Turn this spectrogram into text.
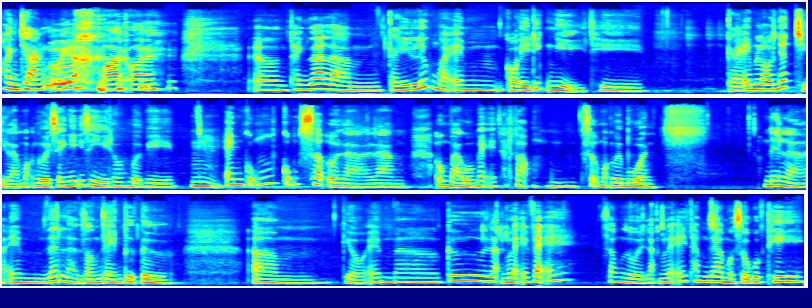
hoành tráng ừ. rồi ạ. Oai oai. Ờ, thành ra là cái lúc mà em có ý định nghỉ thì cái em lo nhất chỉ là mọi người sẽ nghĩ gì thôi. Bởi vì ừ. em cũng cũng sợ là làm ông bà bố mẹ thất vọng sợ mọi người buồn. Nên là em rất là rón rén từ từ Ờm, kiểu em ờ, cứ lặng lẽ vẽ xong rồi lặng lẽ tham gia một số cuộc thi.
